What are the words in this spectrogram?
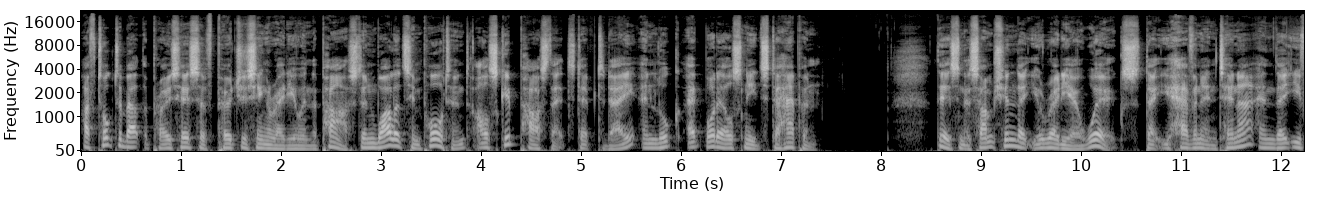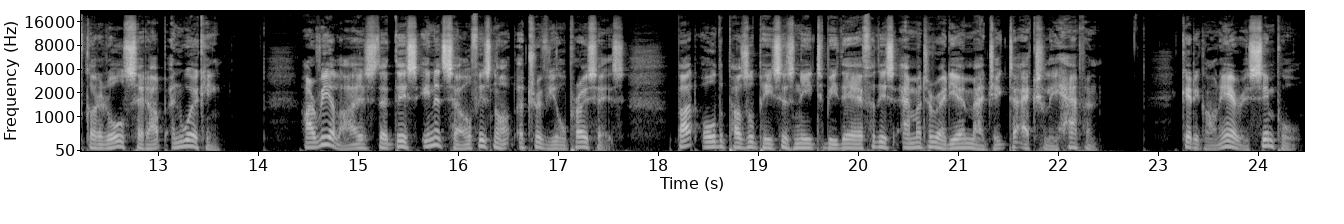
I've talked about the process of purchasing a radio in the past, and while it's important, I'll skip past that step today and look at what else needs to happen. There's an assumption that your radio works, that you have an antenna, and that you've got it all set up and working. I realise that this in itself is not a trivial process, but all the puzzle pieces need to be there for this amateur radio magic to actually happen. Getting on air is simple.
